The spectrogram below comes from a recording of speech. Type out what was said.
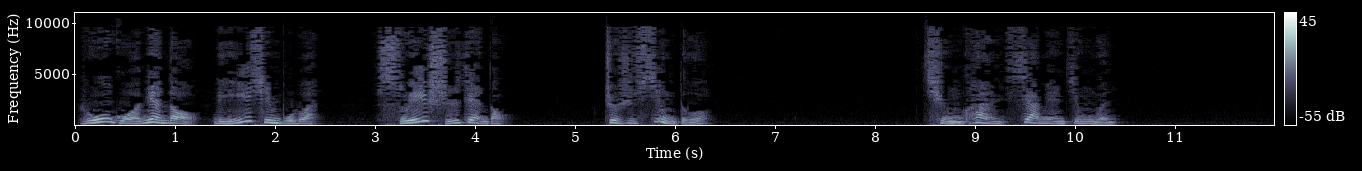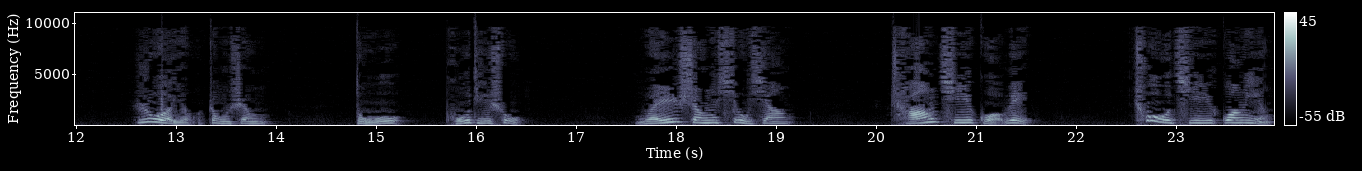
如果念到离心不乱，随时见到，这是性德。请看下面经文：若有众生睹菩提树，闻声嗅香，尝其果味，触其光影，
